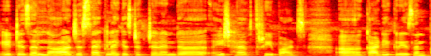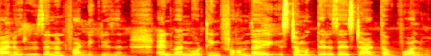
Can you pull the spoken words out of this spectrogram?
It is a large sac like structure and uh, it have three parts uh, cardiac region pyloric region and fundic region and one more thing from the stomach there is a start the valve.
